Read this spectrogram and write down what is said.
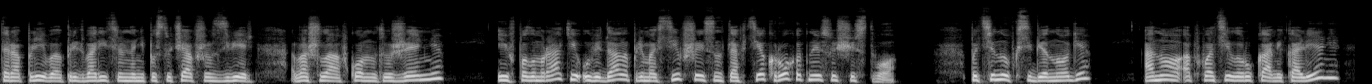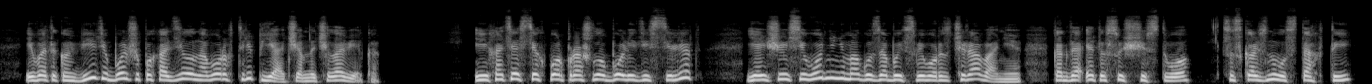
торопливо, предварительно не постучавшись в дверь, вошла в комнату Женни и в полумраке увидала примостившееся на тахте крохотное существо. Подтянув к себе ноги, оно обхватило руками колени и в этом виде больше походило на ворох тряпья, чем на человека. И хотя с тех пор прошло более десяти лет, я еще и сегодня не могу забыть своего разочарования, когда это существо соскользнуло с тахты,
